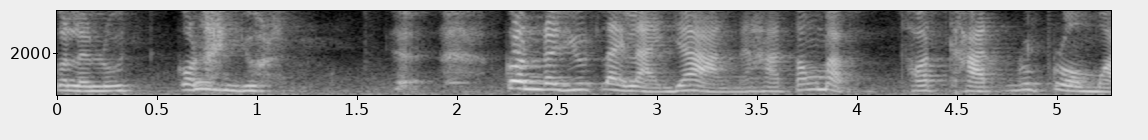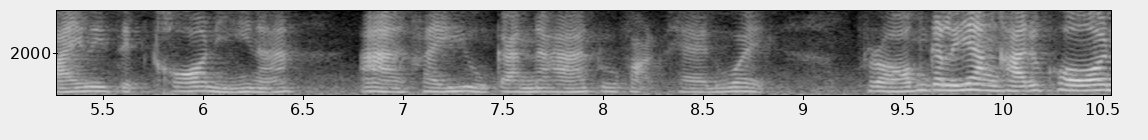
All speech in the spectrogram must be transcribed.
กลยุทธ์กลยุทธ์กลยุทธ์หลาย ๆ อย่างนะคะ ต้องแบบช็อตคัดรวบรวมไว้ใน 7 ข้อนี้นะอ่าใครอยู่กันนะคะ ครูฝากแชร์ด้วย พร้อมกันหรือยังคะทุกคน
